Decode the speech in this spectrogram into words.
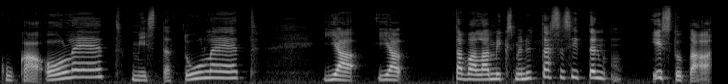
kuka olet, mistä tulet ja, ja tavallaan miksi me nyt tässä sitten istutaan.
